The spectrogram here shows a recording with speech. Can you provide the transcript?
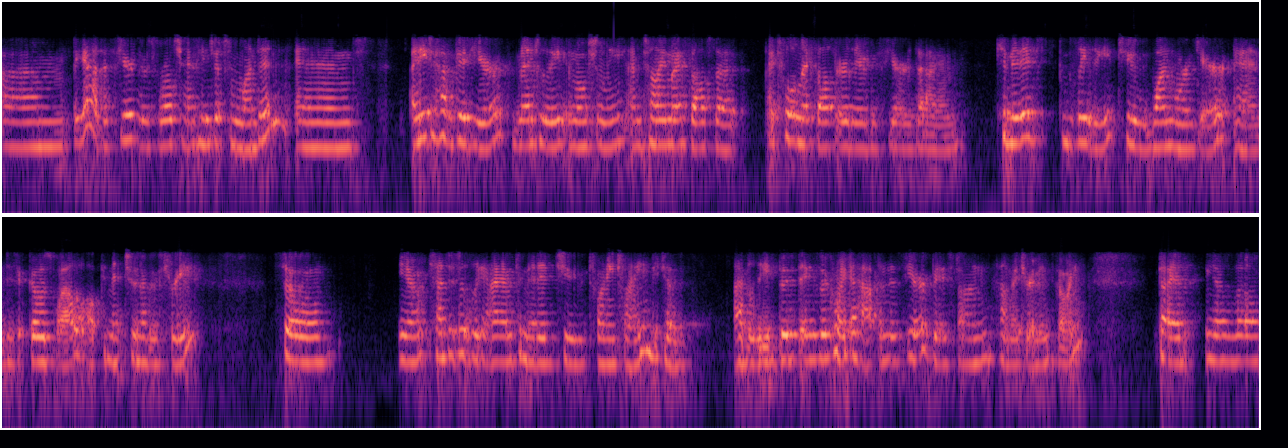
Um, but yeah, this year there's World Championships in London, and I need to have a good year mentally, emotionally. I'm telling myself that I told myself earlier this year that I am committed completely to one more year, and if it goes well, I'll commit to another three. So, you know, tentatively, I am committed to 2020 because I believe good things are going to happen this year based on how my training's going but you know, the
